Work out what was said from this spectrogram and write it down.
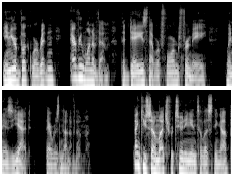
In your book were written, every one of them, the days that were formed for me, when as yet there was none of them. Thank you so much for tuning in to Listening Up.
